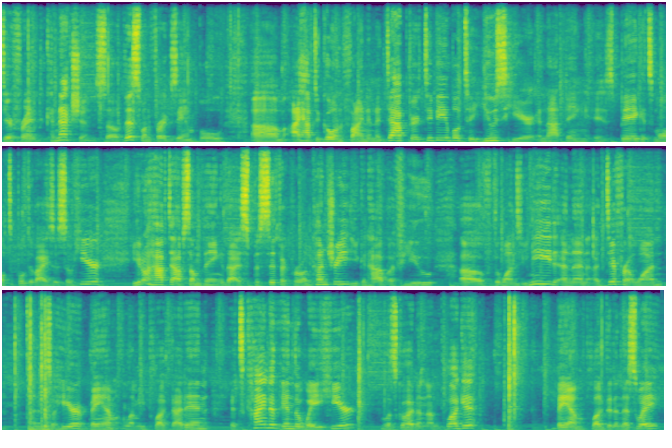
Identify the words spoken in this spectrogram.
different connections. So this one, for example, um, I have to go and find an adapter to be able to use here, and that thing is big, it's multiple devices. So here, you don't have to have something that is specific for one country. You can have a few of the ones you need and then a different one. And so here, bam, let me plug that in. It's kind of in the way here. Let's go ahead and unplug it. Bam, plugged it in this way.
